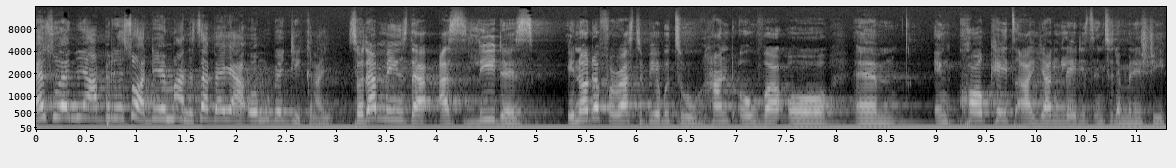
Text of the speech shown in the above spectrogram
ɛnso ani abere sɛ ɔde ma no sɛ ɛbɛyɛ a ɔmu bɛdi kan So that means that as leaders, in order for us to be able to hand over or um, inculcate our young ladies into the ministry,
